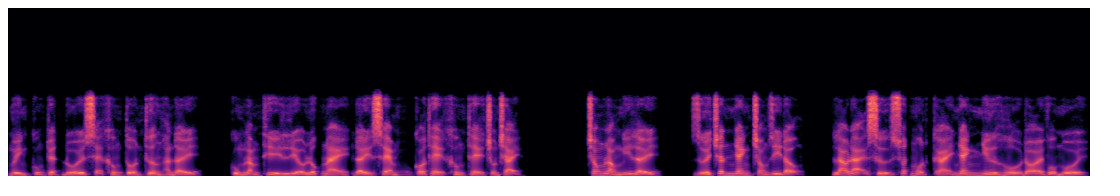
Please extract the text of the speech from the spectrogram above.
mình cũng tuyệt đối sẽ không tổn thương hắn đấy, cùng lắm thì liều lúc này đây xem có thể không thể trốn chạy. Trong lòng nghĩ lấy, dưới chân nhanh chóng di động, lao đại sử xuất một cái nhanh như hổ đói vồ mồi,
